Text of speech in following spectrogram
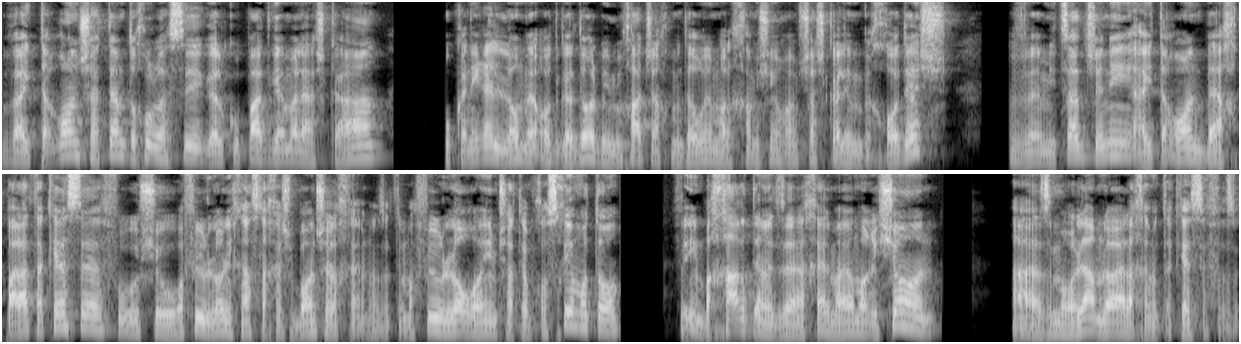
והיתרון שאתם תוכלו להשיג על קופת גמל להשקעה הוא כנראה לא מאוד גדול במיוחד שאנחנו מדברים על 55 שקלים בחודש ומצד שני היתרון בהכפלת הכסף הוא שהוא אפילו לא נכנס לחשבון שלכם אז אתם אפילו לא רואים שאתם חוסכים אותו ואם בחרתם את זה החל מהיום הראשון אז מעולם לא היה לכם את הכסף הזה.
